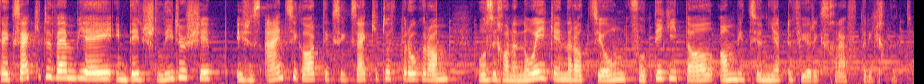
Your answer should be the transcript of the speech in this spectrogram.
Der Executive MBA in Digital Leadership ist ein einzigartiges Executive-Programm, das sich an eine neue Generation von digital ambitionierten Führungskräften richtet.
